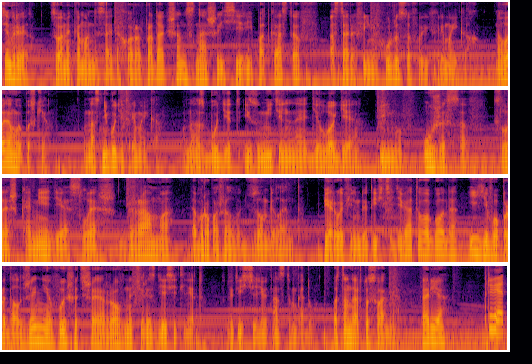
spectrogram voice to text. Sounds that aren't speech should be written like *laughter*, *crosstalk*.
Всем привет! С вами команда сайта Horror Production с нашей серией подкастов о старых фильмах ужасов и их ремейках. Но в этом выпуске у нас не будет ремейка. У нас будет изумительная дилогия фильмов ужасов, слэш-комедия, слэш-драма «Добро пожаловать в Зомбиленд». Первый фильм 2009 года и его продолжение, вышедшее ровно через 10 лет, в 2019 году. По стандарту с вами Дарья, Привет.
